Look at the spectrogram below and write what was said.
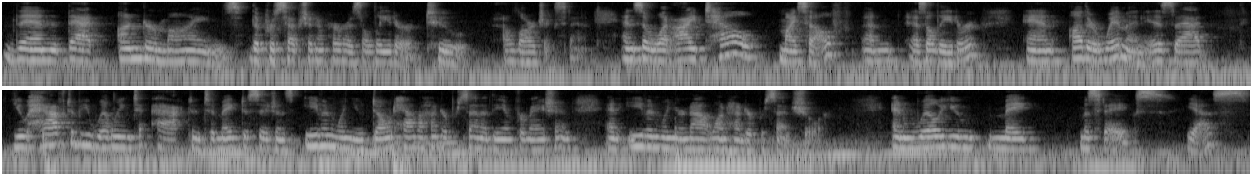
then that undermines the perception of her as a leader to a large extent. And so, what I tell myself and as a leader and other women is that you have to be willing to act and to make decisions even when you don't have 100% of the information and even when you're not 100% sure. And will you make mistakes? Yes.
